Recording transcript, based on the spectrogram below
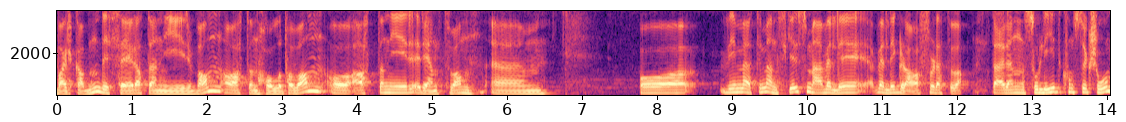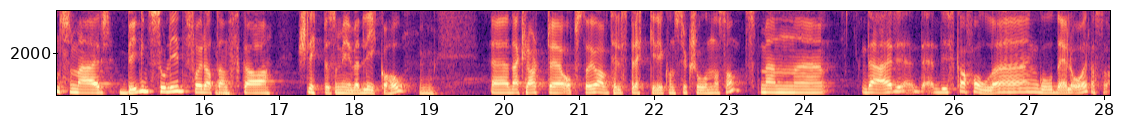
barkaden. De ser at den gir vann, og at den holder på vann, og at den gir rent vann. Ehm, Og vi møter mennesker som er veldig, veldig glad for dette. Da. Det er en solid konstruksjon som er bygd solid for at den skal slippe så mye vedlikehold. Eh, Det er klart, det oppstår jo av og til sprekker i konstruksjonen og sånt, men det er, de skal holde en god del år, altså.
